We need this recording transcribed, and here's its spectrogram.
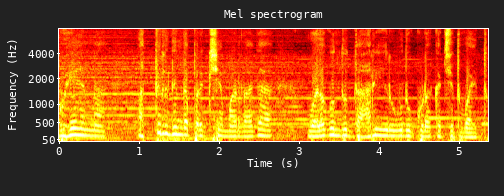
ಗುಹೆಯನ್ನು ಹತ್ತಿರದಿಂದ ಪರೀಕ್ಷೆ ಮಾಡಿದಾಗ ಒಳಗೊಂದು ದಾರಿ ಇರುವುದು ಕೂಡ ಖಚಿತವಾಯಿತು.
